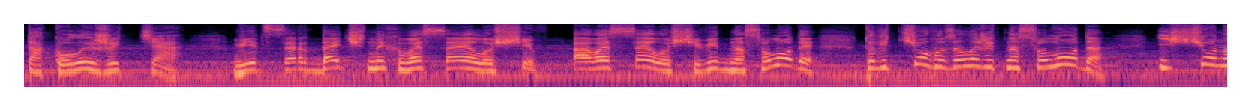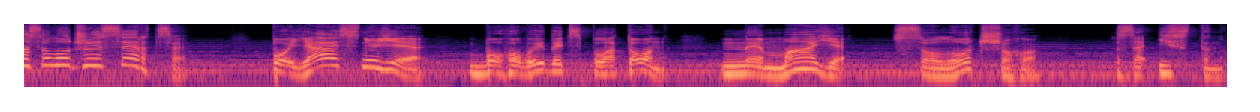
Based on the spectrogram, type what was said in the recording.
Та коли життя від сердечних веселощів, а веселощі від насолоди, то від чого залежить насолода і що насолоджує серце? Пояснює боговидець Платон: немає солодшого за істину.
